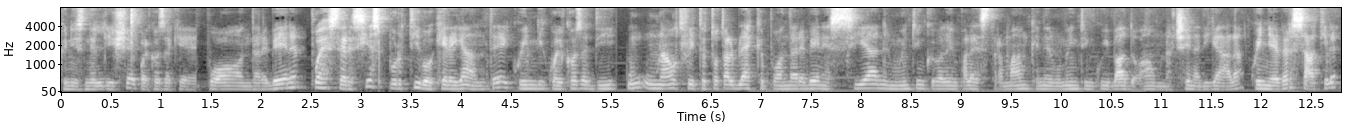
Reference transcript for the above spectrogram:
quindi snellisce, è qualcosa che può andare bene. Può essere sia sportivo che elegante, quindi qualcosa di un, un, outfit total black può andare bene sia nel momento in cui vado in palestra, ma anche nel momento in cui vado a una cena di gala, quindi è versatile.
